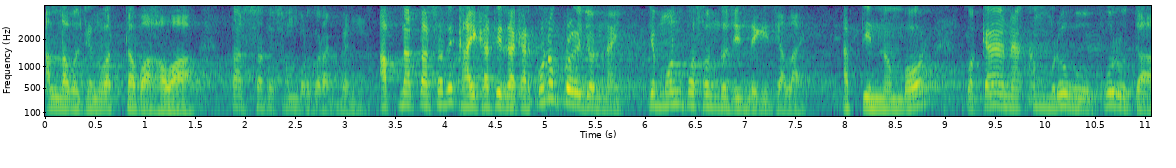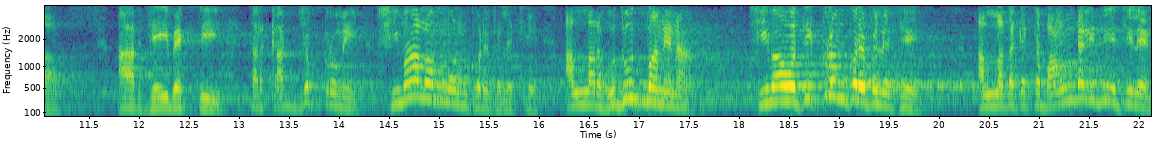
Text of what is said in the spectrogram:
আল্লাহ বলছেন, ওয়াত্তাবা হাওয়া, তার সাথে সম্পর্ক রাখবেন না। আপনার তার সাথে খাই খাতির রাখার কোনো প্রয়োজন নাই, যে মন পছন্দ জিন্দগি চালায়। আর তিন নম্বর ওয়াকানা আমরুহু ফুরুতা, আর যেই ব্যক্তি তার কার্যক্রমে সীমা লঙ্ঘন করে ফেলেছে, আল্লাহর হুদুদ মানে না, সীমা অতিক্রম করে ফেলেছে আল্লাহ তাকে একটা বাউন্ডারি দিয়েছিলেন।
